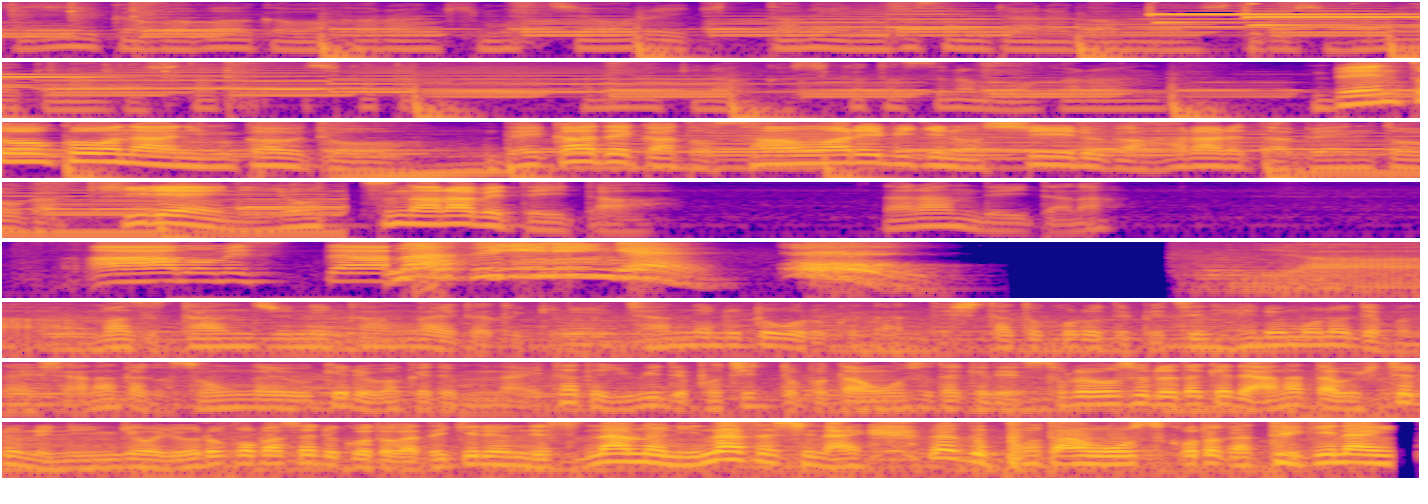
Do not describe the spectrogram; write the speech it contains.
ジジイかババアかわからん気持ち悪い汚ねえのぐそみたいな顔面してるし、歯磨きなんかした、仕方、歯磨きなんか仕方すらもわからん。弁当コーナーに向かうと、デカデカと3割引きのシールが貼られた弁当が綺麗に4つ並べていた。並んでいたな。あーもうミスったマスギ人間いやー、まず単純に考えた時にチャンネル登録なんてしたところで別に減るものでもないし、あなたが損害を受けるわけでもない。ただ指でポチッとボタンを押すだけで、それをするだけであなたは一人の人間を喜ばせることができるんです。なのになぜしない？なぜボタンを押すことができない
